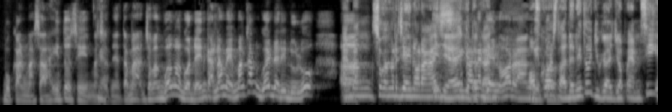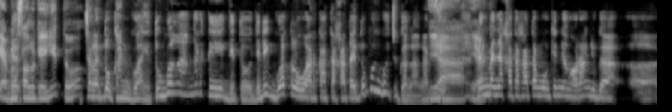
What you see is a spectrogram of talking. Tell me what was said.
bukan masalah itu sih maksudnya. Cuma cuma gue nggak godain karena memang kan gue dari dulu eh, emang suka ngerjain orang aja suka gitu kan. ngerjain orang Of gitu. course lah. Dan itu juga job MC ya emang Dan- selalu kayak gitu. celetukan gue itu gue nggak ngerti gitu. Jadi gue keluar kata-kata itu pun gue juga nggak ngerti. Iya, iya. dan banyak kata-kata mungkin yang orang juga eh,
